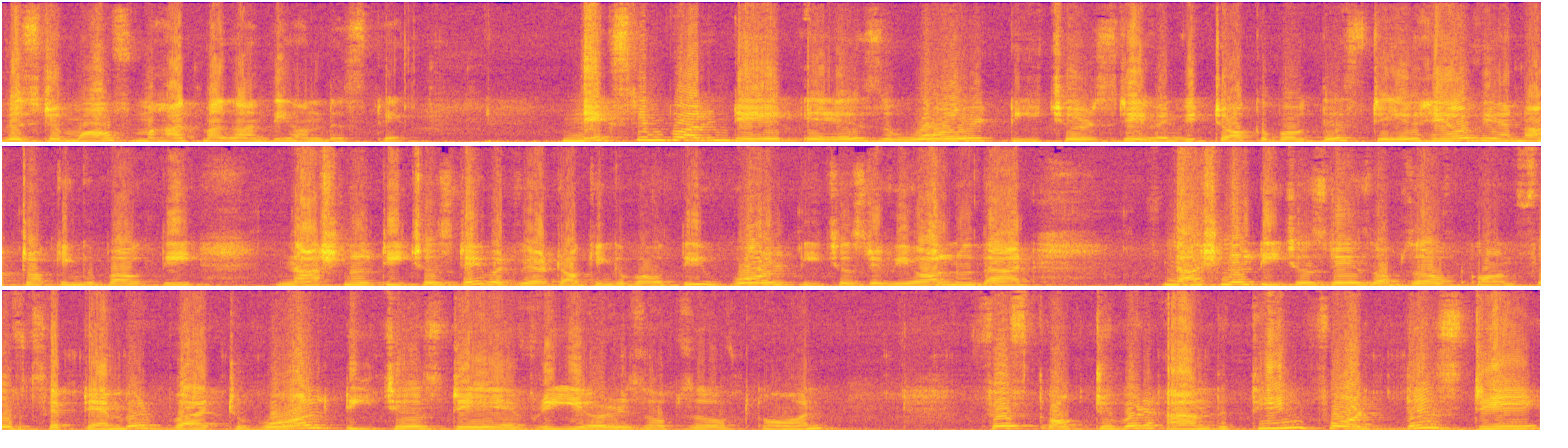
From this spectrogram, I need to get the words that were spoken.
wisdom of Mahatma Gandhi on this day. Next important day is World Teachers Day. When we talk about this day, here we are not talking about the National Teachers Day, but we are talking about the World Teachers Day. We all know that National Teachers Day is observed on 5th September, but World Teachers Day every year is observed on 5th October and the theme for this day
